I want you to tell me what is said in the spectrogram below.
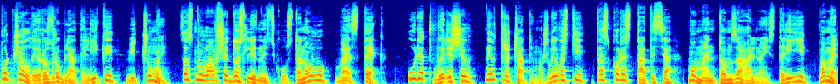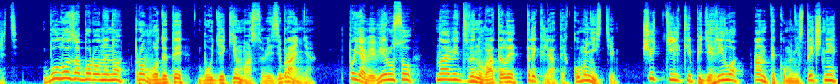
почали розробляти ліки від чуми, заснувавши дослідницьку установу Вестек. Уряд вирішив не втрачати можливості та скористатися моментом загальної істерії в Америці. Було заборонено проводити будь-які масові зібрання. В появі вірусу навіть звинуватили триклятих комуністів, що тільки підігріло антикомуністичні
